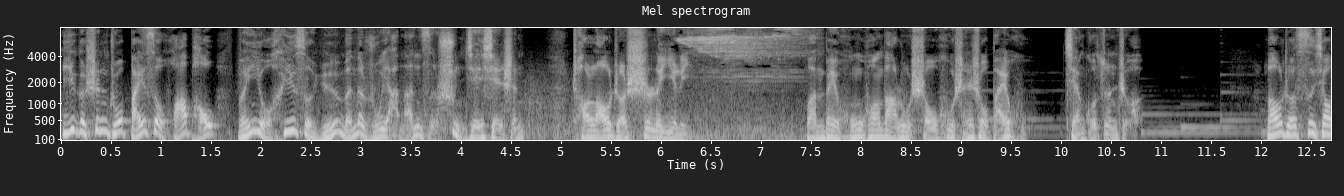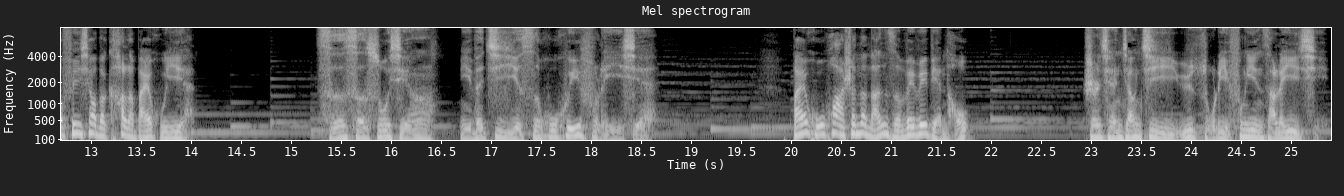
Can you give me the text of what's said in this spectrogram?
一个身着白色华袍、纹有黑色云纹的儒雅男子瞬间现身，朝老者施了一礼：“晚辈洪荒大陆守护神兽白虎，见过尊者。”老者似笑非笑地看了白虎一眼：“此次苏醒，你的记忆似乎恢复了一些。”白虎化身的男子微微点头：“之前将记忆与阻力封印在了一起，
